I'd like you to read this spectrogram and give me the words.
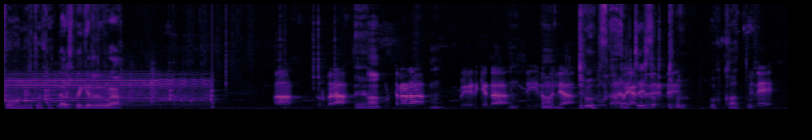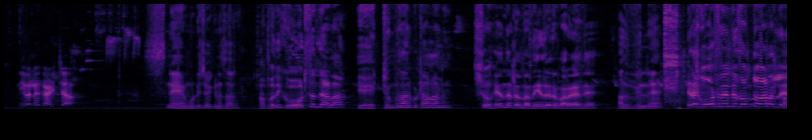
ഫോൺ എടുത്തോട്ടെ. ലൗഡ് സ്പീക്കർ ഇടാ പേടിക്കണ്ട സാനിറ്റൈസർ ഓ, കാത്തു. സ്നേഹം കൊണ്ട് ചോദിക്കണം സാർ അപ്പൊ നീ കോട്സിന്റെ ആളാ? ഏറ്റവും പ്രധാനപ്പെട്ട ആളാണ്. എന്നിട്ടെന്താ നീ ഇതുവരെ പറയാഞ്ഞേ? അത് പിന്നെ എടാ ഗോഡ്സൺ എന്റെ സ്വന്തം ആളല്ലേ?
